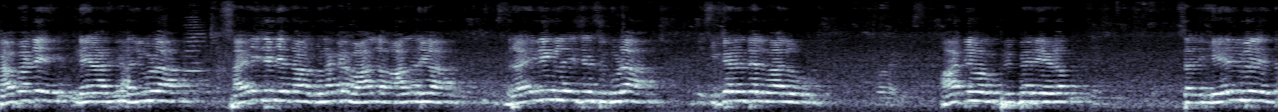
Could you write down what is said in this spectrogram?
కాబట్టి నేను అది అది కూడా సజెషన్ చేద్దాం అనుకున్నా కానీ వాళ్ళు ఆల్రెడీగా డ్రైవింగ్ లైసెన్స్ కూడా ఇక్కడ వాళ్ళు ఆర్టీఓకి ప్రిపేర్ చేయడం. సరే ఏది మీరు ఎంత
